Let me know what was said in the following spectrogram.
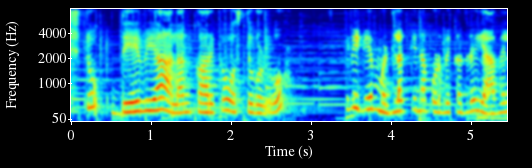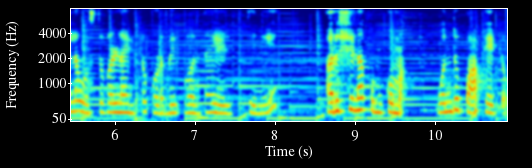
ಇಷ್ಟು ದೇವಿಯ ಅಲಂಕಾರಿಕ ವಸ್ತುಗಳು. ದೇವಿಗೆ ಮಡ್ಲಕ್ಕಿನ ಕೊಡಬೇಕಾದ್ರೆ ಯಾವೆಲ್ಲ ವಸ್ತುಗಳನ್ನ ಇಟ್ಟು ಕೊಡಬೇಕು ಅಂತ ಹೇಳ್ತೀನಿ. ಅರಿಶಿಣ, ಕುಂಕುಮ ಒಂದು ಪಾಕೆಟು.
